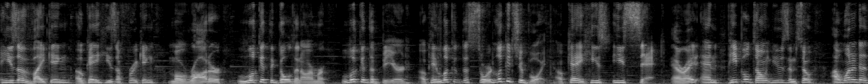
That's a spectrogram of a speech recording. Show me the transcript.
He's a Viking okay? He's a freaking marauder. Look at the golden armor. Look at the beard okay? Look at the sword. Look at your boy okay okay he's he's sick all right? And people don't use him. So I wanted to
